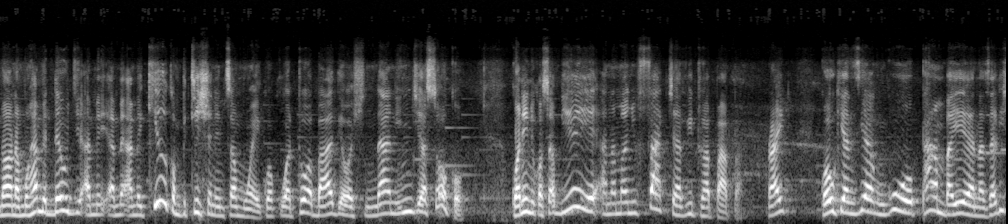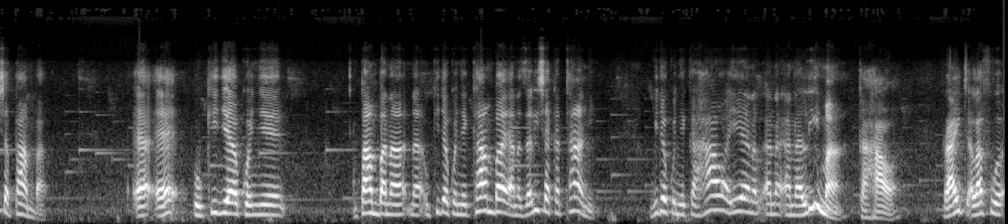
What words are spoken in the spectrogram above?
naona Mohamed Dewji ame, ame, ame competition in some way kwa kuwatoa baadhi ya washindani nje ya soko. Kwa nini? Kwa sababu yeye ana manufacture vitu hapa hapa, right? Kwa hiyo ukianzia nguo, pamba, yeye anazalisha pamba eh, eh, ukija kwenye pamba na, na ukija kwenye kamba anazalisha katani ukija kwenye kahawa yeye ana- ana- analima kahawa right? Alafu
